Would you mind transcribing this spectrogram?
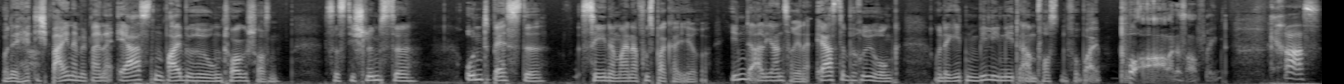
Und dann hätte ich beinahe mit meiner ersten Ballberührung ein Tor geschossen. Das ist die schlimmste und beste Szene meiner Fußballkarriere. In der Allianz Arena. Erste Berührung und er geht einen Millimeter am Pfosten vorbei. Boah, war das aufregend. Krass.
